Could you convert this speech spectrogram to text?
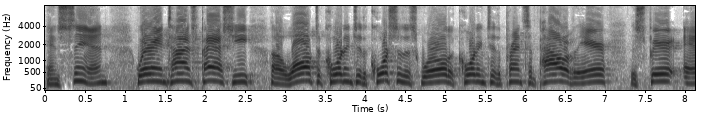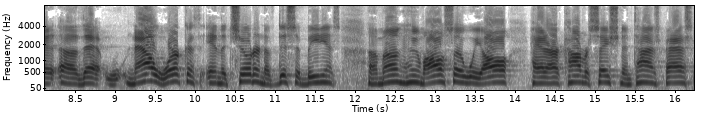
and sin, where in times past ye uh, walked according to the course of this world, according to the prince and power of the air, the spirit uh, uh, that now worketh in the children of disobedience, among whom also we all had our conversation in times past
